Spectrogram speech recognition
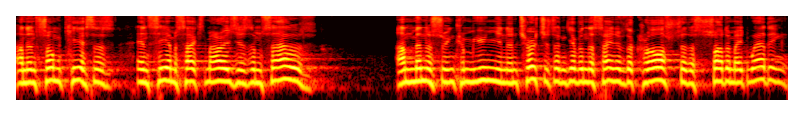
And in some cases, in same sex marriages themselves, and ministering communion in churches and giving the sign of the cross to the sodomite wedding,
